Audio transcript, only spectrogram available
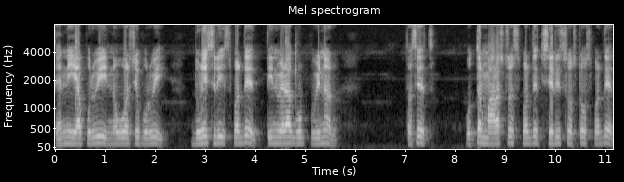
त्यांनी यापूर्वी नऊ वर्षेपूर्वी धुळेश्री स्पर्धेत तीन वेळा ग्रुप विनर तसेच उत्तर महाराष्ट्र स्पर्धेत शरीर सौष्ठव स्पर्धेत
